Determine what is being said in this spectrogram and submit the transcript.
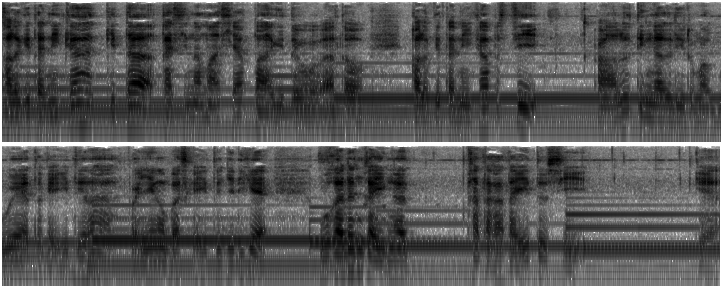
kalau kita nikah kita kasih nama siapa gitu. Atau kalau kita nikah pasti uh, lu tinggal di rumah gue atau kayak gitu lah pokoknya ngebahas kayak gitu. Jadi kayak gue kadang kayak ingat kata-kata itu sih. Kayak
